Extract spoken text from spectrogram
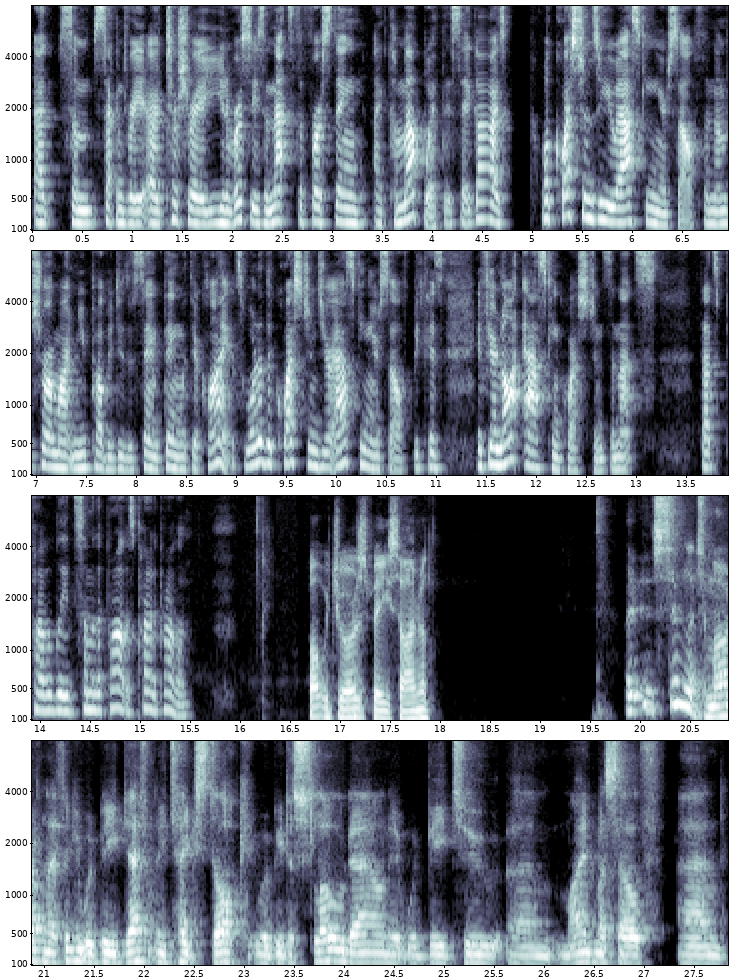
at, some secondary or tertiary universities, and that's the first thing I come up with is say, guys, what questions are you asking yourself? And I'm sure, Martin, you probably do the same thing with your clients. What are the questions you're asking yourself? Because if you're not asking questions, then that's that's probably some of the problem. It's part of the problem. What would yours be, Simon? It's similar to Martin. I think it would be definitely take stock. It would be to slow down. It would be to um, mind myself. And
